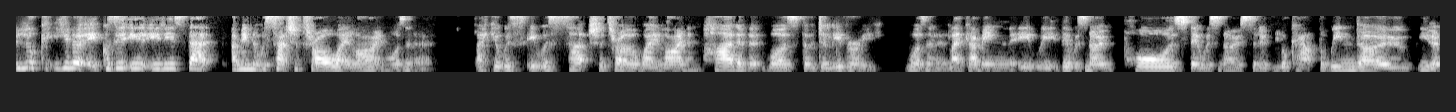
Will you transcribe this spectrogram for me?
look you know because it, it, it is that i mean it was such a throwaway line wasn't it? Like it was it was such a throwaway line and part of it was the delivery wasn't it? Like i mean it, we, there was no pause there was no sort of look out the window you know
